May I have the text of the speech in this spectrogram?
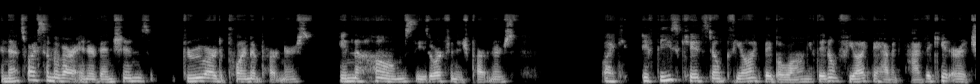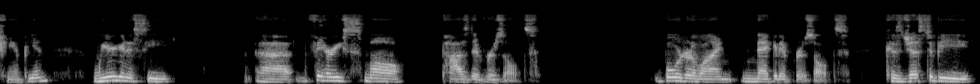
And that's why some of our interventions through our deployment partners in the homes, these orphanage partners, like if these kids don't feel like they belong, if they don't feel like they have an advocate or a champion, we're going to see uh, very small positive results, borderline negative results. Because just to be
